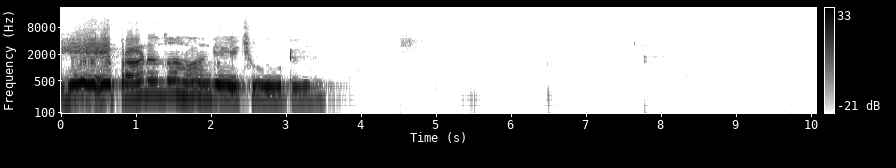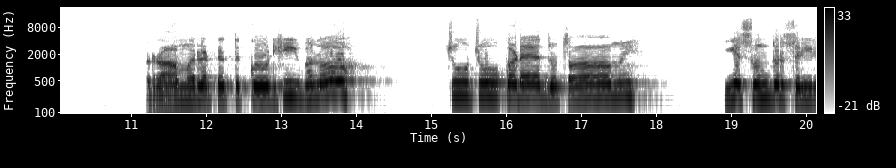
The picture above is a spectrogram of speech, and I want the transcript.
हे प्राण जहांगे छूट। राम रटत कोढ़ी भलो चू चू पड़े जो चाम। ये सुंदर शरीर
